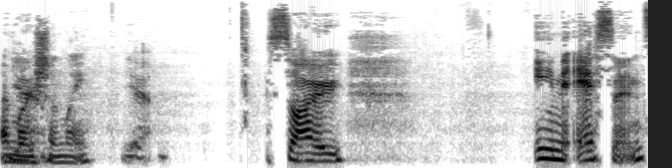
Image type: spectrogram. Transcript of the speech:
emotionally. Yeah. yeah. So, in essence,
